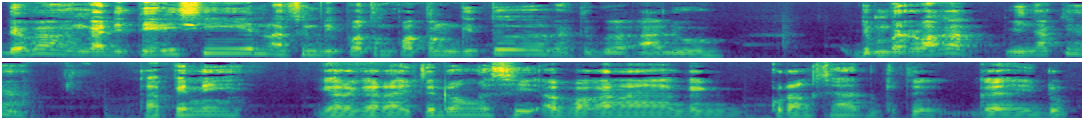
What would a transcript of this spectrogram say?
Dia mah nggak ditirisin, langsung dipotong-potong gitu. Kata gua, aduh, jember banget minyaknya. Tapi nih gara-gara itu doang gak sih? Apa karena kurang sehat gitu gaya hidup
